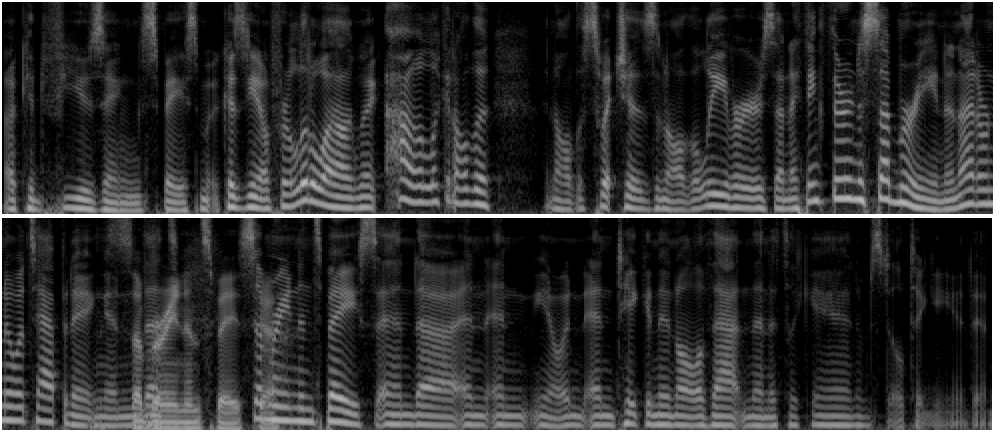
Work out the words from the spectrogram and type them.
a confusing space movie because you know for a little while I'm like, oh, look at all the and all the switches and all the levers, and I think they're in a submarine, and I don't know what's happening. And Submarine in space, yeah. submarine in space, and uh, and and you know, and and taking in all of that, and then it's like, and I'm still taking it in,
